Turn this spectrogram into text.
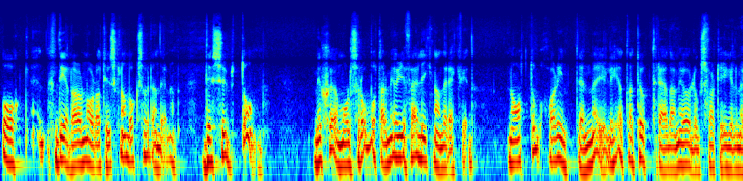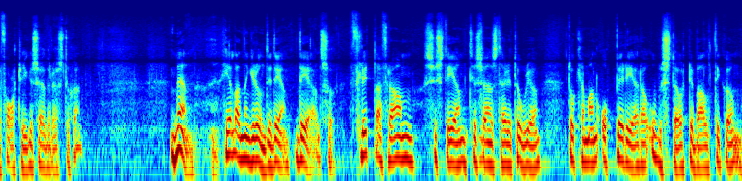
Och delar av norra Tyskland också för den delen. Dessutom med sjömålsrobotar med ungefär liknande räckvidd. Nato har inte en möjlighet att uppträda med örlogsfartyg eller med fartyg i södra Östersjön. Men hela den grundidén det är alltså flytta fram system till svenskt territorium. Då kan man operera ostört i Baltikum.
